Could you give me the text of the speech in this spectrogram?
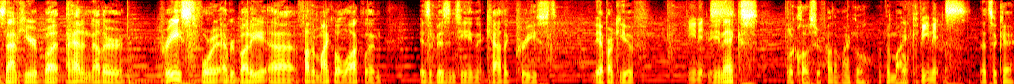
is not here, but I had another priest for everybody. Uh, Father Michael Laughlin is a Byzantine Catholic priest, the Eparchy of Phoenix. Phoenix. A little closer, Father Michael, with the mic. Oh, Phoenix. That's okay.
